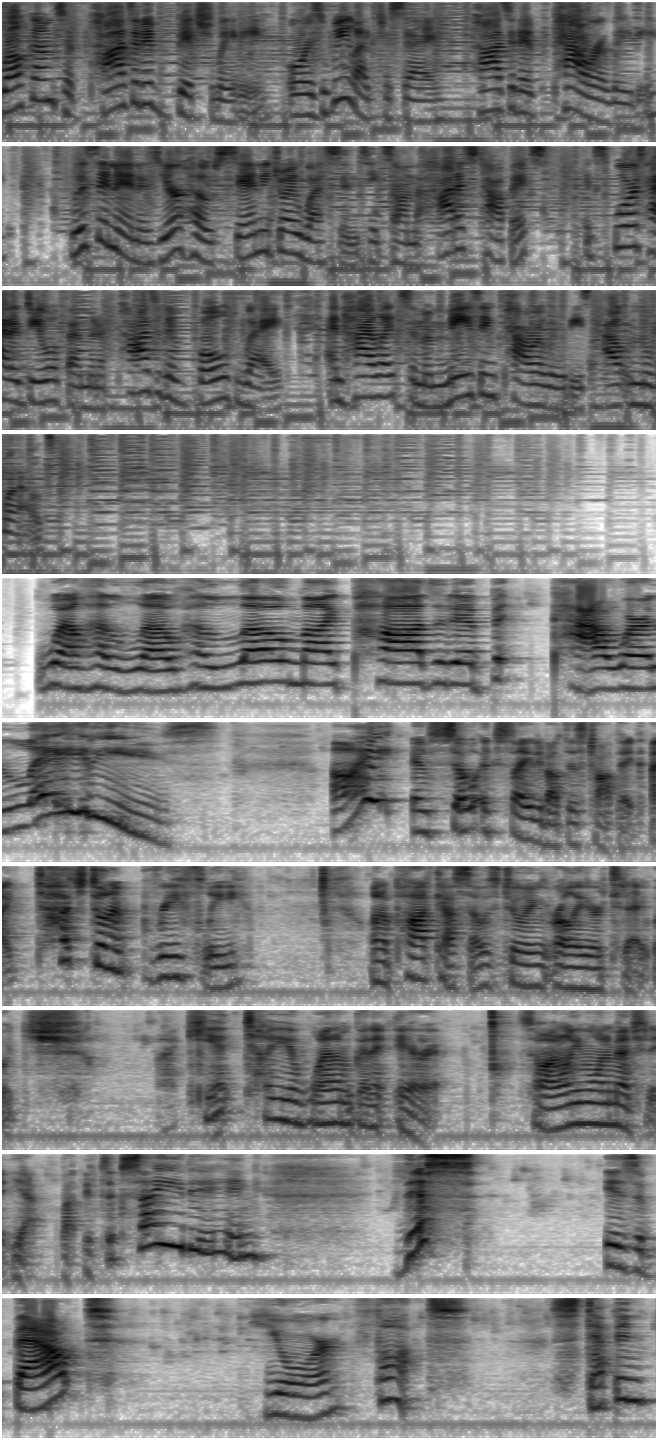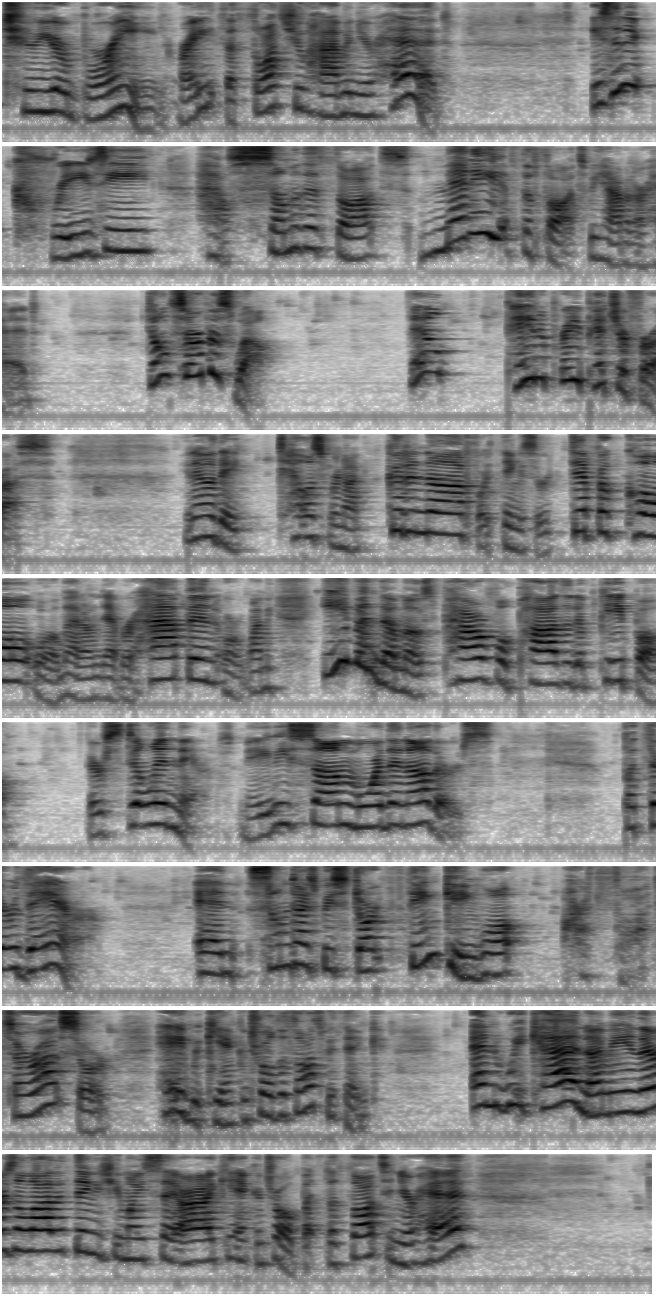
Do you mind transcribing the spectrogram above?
Welcome to Positive Bitch Lady, or as we like to say, Positive Power Lady. Listen in as your host, Sandy Joy Weston, takes on the hottest topics, explores how to deal with them in a positive, bold way, and highlights some amazing power ladies out in the world. Well, hello, hello, my positive power ladies. I am so excited about this topic. I touched on it briefly on a podcast I was doing earlier today, which I can't tell you when I'm going to air it. So I don't even want to mention it yet, but it's exciting. This is about your thoughts. Step into your brain, right? The thoughts you have in your head. Isn't it crazy how some of the thoughts, many of the thoughts we have in our head, don't serve us well. They don't paint a pretty picture for us. You know, they tell us we're not good enough, or things are difficult, or that'll never happen, or I mean, even the most powerful, positive people, they're still in there. Maybe some more than others, but they're there. And sometimes we start thinking, well, our thoughts are us, or hey, we can't control the thoughts we think. And we can. I mean, there's a lot of things you might say, oh, I can't control. But the thoughts in your head,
